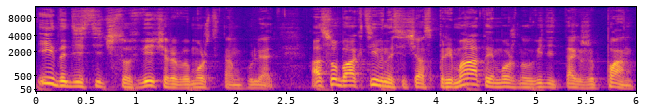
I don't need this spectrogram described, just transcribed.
и до 10 часов вечера вы можете там гулять. Особо активны сейчас приматы, можно увидеть также панд.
